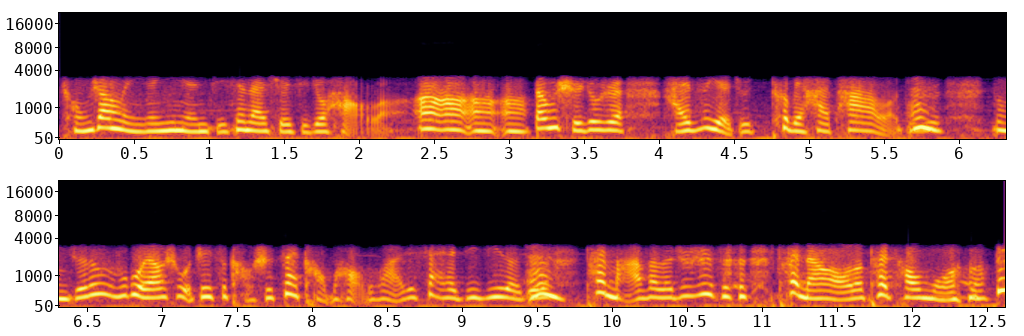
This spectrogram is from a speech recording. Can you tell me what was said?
重上了一个一年级，现在学习就好了。嗯嗯嗯嗯，当时就是孩子也就特别害怕了，就是嗯总觉得如果要是我这次考试再考不好的话，就下下唧唧的，觉得嗯太麻烦了，这日子太难熬了，太操磨了。对，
